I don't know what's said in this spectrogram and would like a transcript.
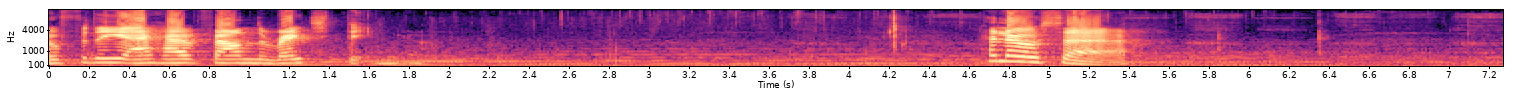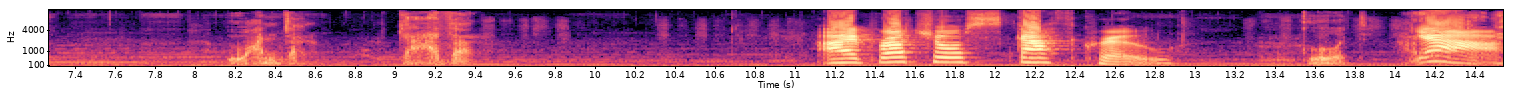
Hopefully I have found the right thing. Hello, sir. Wander, gather. I brought your Scathecraw. Good. Yeah.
